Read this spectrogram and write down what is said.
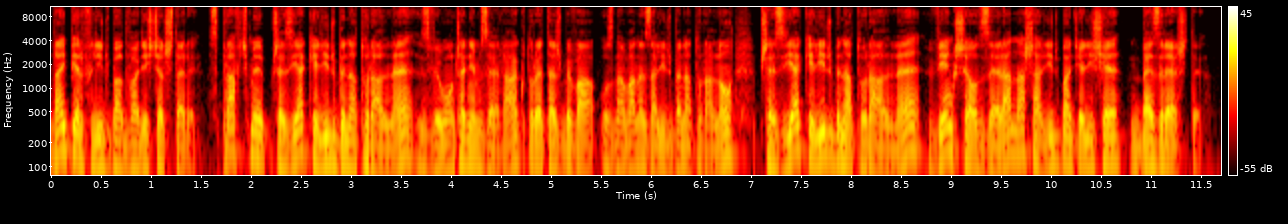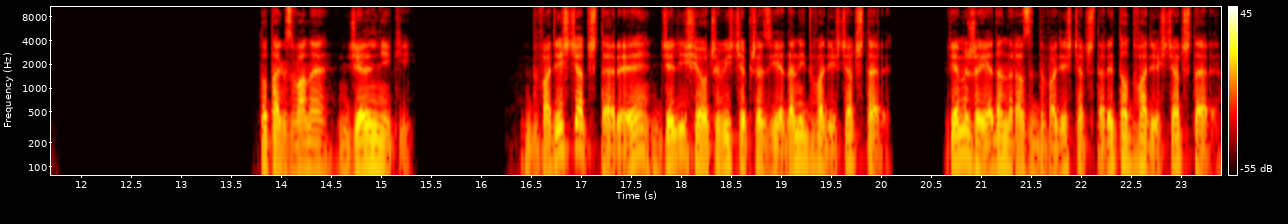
Najpierw liczba 24. Sprawdźmy, przez jakie liczby naturalne, z wyłączeniem zera, które też bywa uznawane za liczbę naturalną, przez jakie liczby naturalne, większe od zera, nasza liczba dzieli się bez reszty. To tak zwane dzielniki. 24 dzieli się oczywiście przez 1 i 24. Wiemy, że 1 razy 24 to 24.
